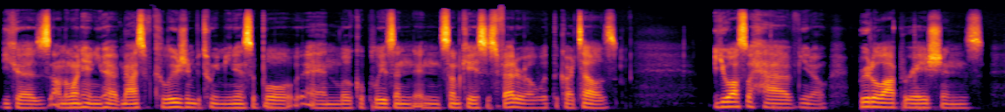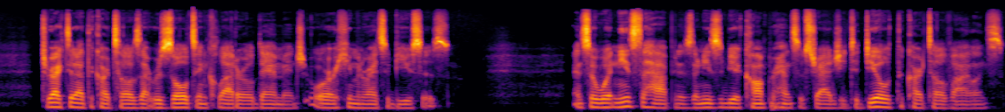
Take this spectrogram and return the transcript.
Because on the one hand, you have massive collusion between municipal and local police, and in some cases, federal with the cartels. You also have, you know, brutal operations directed at the cartels that result in collateral damage or human rights abuses. And so, what needs to happen is there needs to be a comprehensive strategy to deal with the cartel violence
